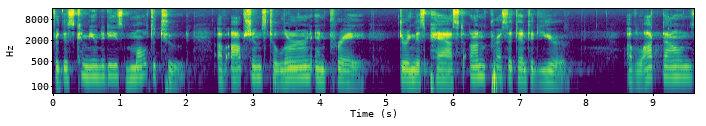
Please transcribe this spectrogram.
for this community's multitude of options to learn and pray during this past unprecedented year of lockdowns,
